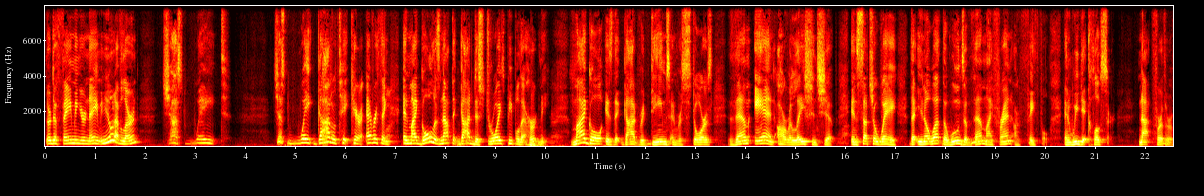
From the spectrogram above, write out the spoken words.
They're defaming your name. And you know what I've learned? Just wait. Just wait. God will take care of everything. And my goal is not that God destroys people that hurt me. My goal is that God redeems and restores them and our relationship in such a way that, you know what? The wounds of them, my friend, are faithful and we get closer, not further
